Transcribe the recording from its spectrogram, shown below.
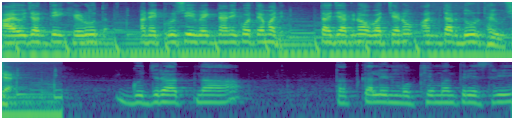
આયોજનથી ખેડૂત અને કૃષિ વૈજ્ઞાનિકો તેમજ તજજ્ઞો વચ્ચેનું અંતર દૂર થયું છે. ગુજરાતના તત્કાલીન મુખ્યમંત્રી શ્રી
